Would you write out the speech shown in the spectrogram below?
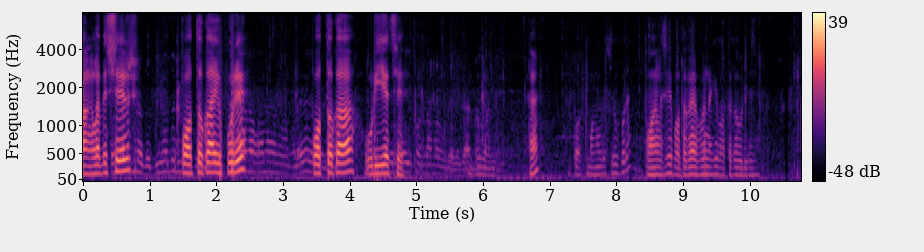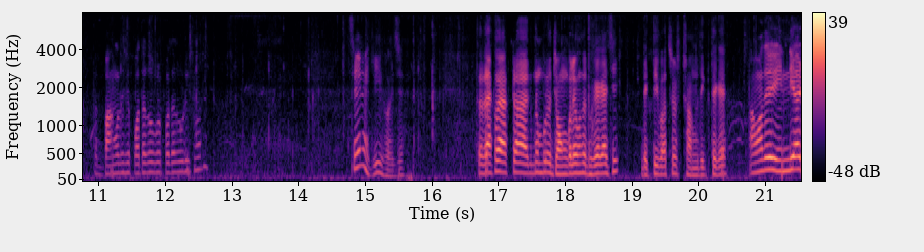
বাংলাদেশের পতাকায় উপরে পতাকা উড়িয়েছে। হ্যাঁ? বাংলাদেশের উপরে? বাংলাদেশের পতাকায় উপরে নাকি পতাকা উড়িয়েছে? তা বাংলাদেশের পতাকার উপর পতাকা উড়িয়েছে মানে? সেই না কি হয়েছে। তো দেখো একটা একদম পুরো জঙ্গলের মধ্যে ঢুকে গেছি। দেখতেই পাচ্ছ সামনের দিক থেকে। আমাদের ইন্ডিয়ার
